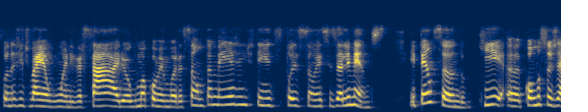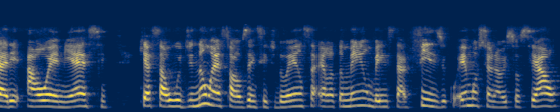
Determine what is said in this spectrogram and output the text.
Quando a gente vai em algum aniversário, alguma comemoração, também a gente tem à disposição esses alimentos. E pensando que, como sugere a OMS, que a saúde não é só ausência de doença, ela também é um bem-estar físico, emocional e social,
